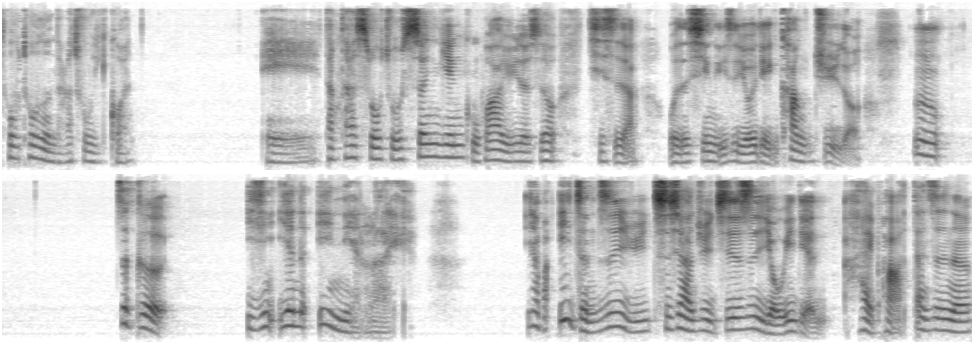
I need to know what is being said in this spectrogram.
偷偷的拿出一罐。诶，当他说出生腌苦花鱼的时候，其实啊，我的心里是有点抗拒的。嗯，这个已经腌了一年了耶。要把一整只鱼吃下去，其实是有一点害怕，但是呢，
